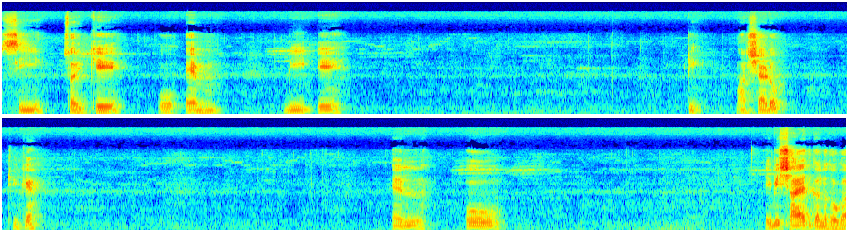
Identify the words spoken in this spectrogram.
C sorry K O M B A T Marshadow ठीक है? एल ओ ये भी शायद गलत होगा।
